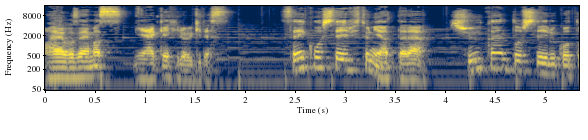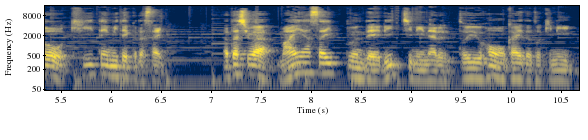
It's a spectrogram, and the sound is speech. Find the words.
おはようございます。三宅博之です。成功している人に会ったら、習慣としていることを聞いてみてください。私は毎朝1分でリッチになるという本を書いた時に、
